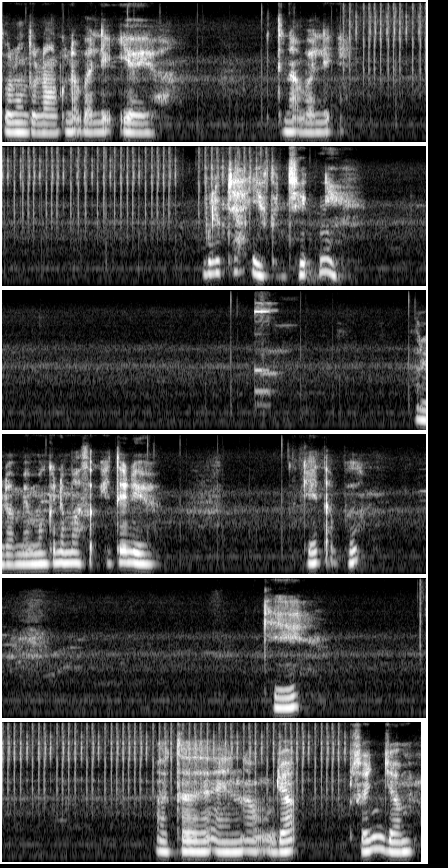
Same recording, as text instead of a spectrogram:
Tolong tolong aku nak balik. Ya ya. Kita nak balik. Boleh percaya ke cik ni? Alah memang kena masuk kita dia. Okay tak apa. Okay. After and out. Sekejap. Sejam.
